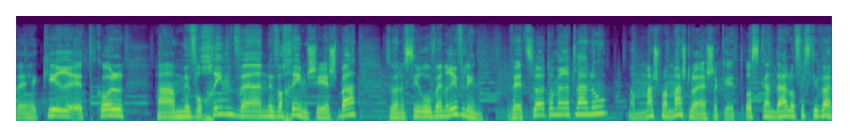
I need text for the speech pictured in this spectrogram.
והכיר את כל המבוכים והנבכים שיש בה, זהו הנשיא ראובן ריבלין. ואצלו את אומרת לנו, ממש ממש לא היה שקט, או סקנדל או פסטיבל.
